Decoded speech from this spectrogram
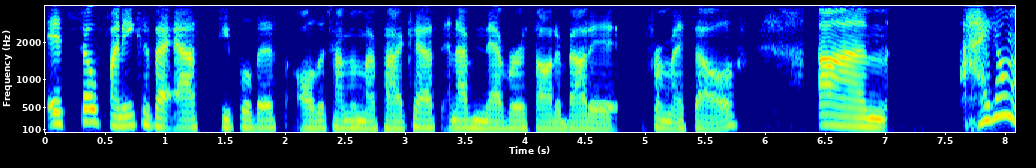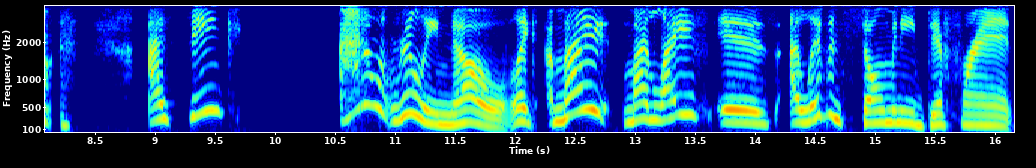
It's so funny because I ask people this all the time on my podcast, and I've never thought about it for myself. Um, I don't. I think I don't really know. Like my my life is I live in so many different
